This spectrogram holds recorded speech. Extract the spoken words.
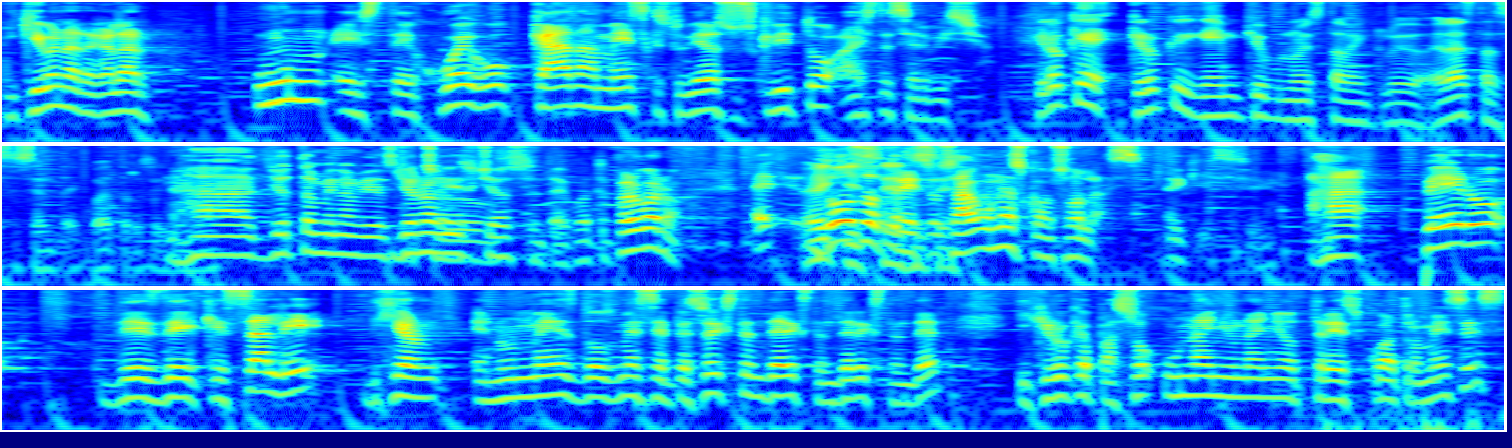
Y que iban a regalar un este, juego cada mes que estuviera suscrito a este servicio. Creo que, creo que GameCube no estaba incluido. Era hasta 64, según yo. Ajá, yo también había Yo escuchado. no había escuchado 64. Pero bueno, eh, X, dos o sí, tres, sí, o sí. sea, unas consolas. X, sí. Ajá. Pero desde que sale, dijeron en un mes, dos meses, empezó a extender, extender, extender. Y creo que pasó un año, un año, tres, cuatro meses.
